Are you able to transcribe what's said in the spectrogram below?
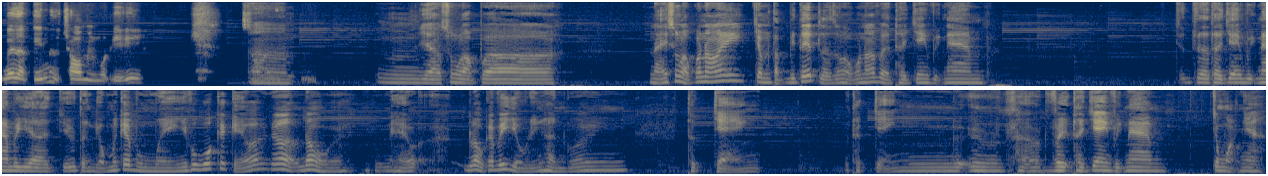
bây giờ tín thử cho mình một ý. Đi ừm, giờ Xuân Lộc ờ, nãy Xuân Lộc có nói trong tập BTS là Xuân Lộc có nói về thời trang Việt Nam thời gian Việt Nam bây giờ chỉ tận dụng mấy cái vùng miền như Phú Quốc cái kiểu đó, đó là đó là một hiểu đó là một cái ví dụ điển hình của thực trạng thực trạng ừ, về thời gian Việt Nam trong ngoặc nha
